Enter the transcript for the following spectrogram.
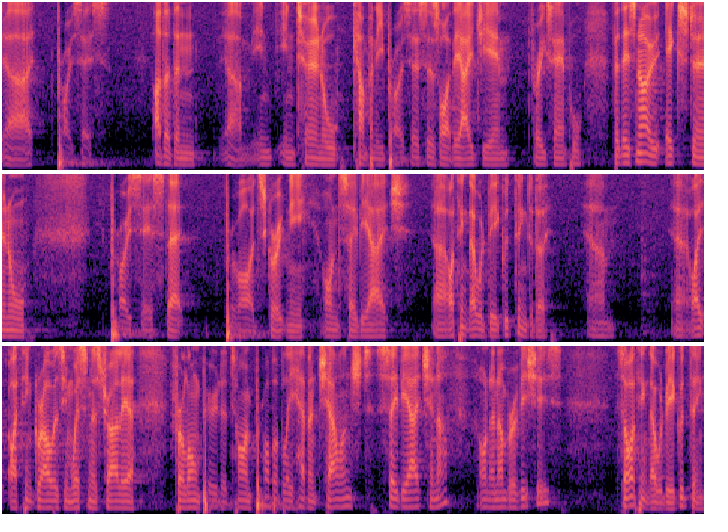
no, no process other than um, in, internal company processes like the AGM, for example. But there's no external process that provide scrutiny on CBH. Uh, I think that would be a good thing to do. Um, uh, I, I, think growers in Western Australia for a long period of time probably haven't challenged CBH enough on a number of issues. So I think that would be a good thing.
